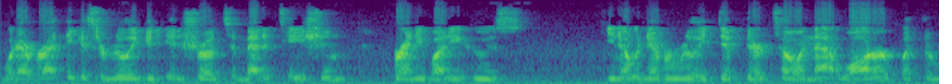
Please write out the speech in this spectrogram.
whatever. I think it's a really good intro to meditation for anybody who's you know never really dipped their toe in that water. But the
